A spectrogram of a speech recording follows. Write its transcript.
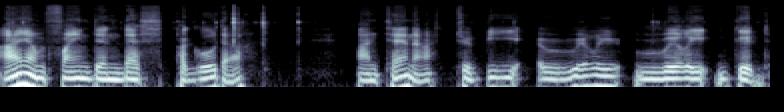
I am finding this pagoda antenna to be really really good.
